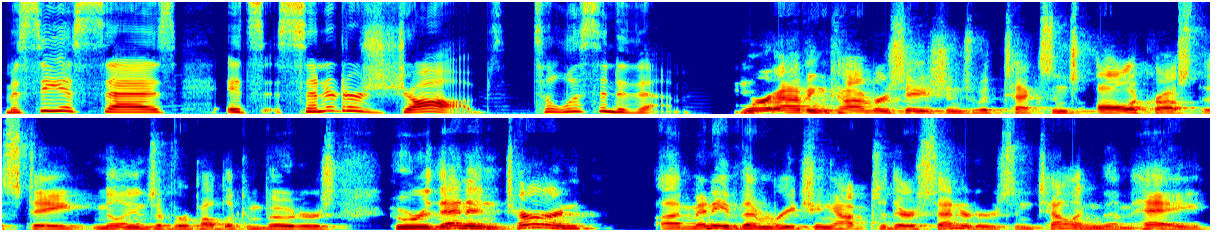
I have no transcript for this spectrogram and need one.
Macias says it's senators' jobs to listen to them. We're having conversations with Texans all across the state, millions of Republican voters, who are then in turn, uh, many of them reaching out to their senators and telling them, hey,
